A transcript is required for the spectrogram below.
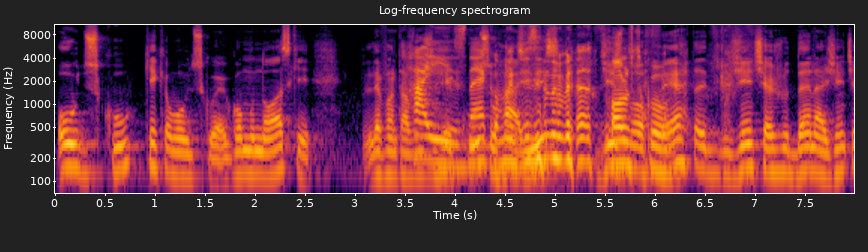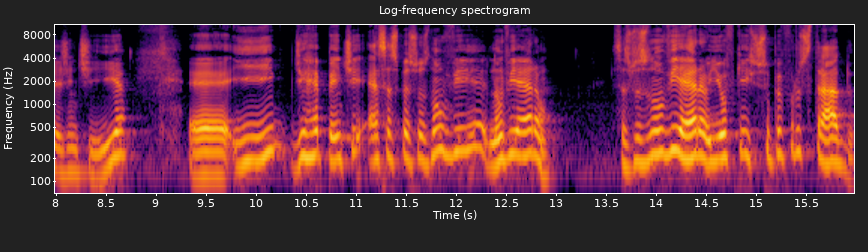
old school. O que é o old school? É como nós que levantávamos Raiz, né? recurso, Como raiz, dizem no Brasil. diz Old school. oferta de gente ajudando a gente, a gente ia. É, e, de repente, essas pessoas não, vi, não vieram. Essas pessoas não vieram e eu fiquei super frustrado.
